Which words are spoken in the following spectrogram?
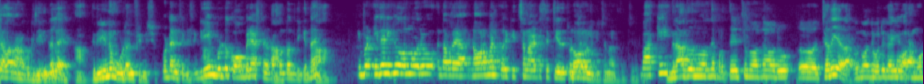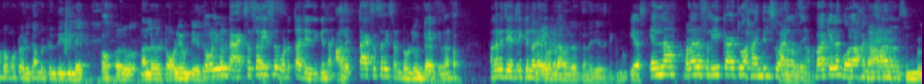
കളറാണ് കൊടുത്തിരിക്കുന്നത് അല്ലേ? ആ ഗ്രീനും വുഡൻ ഫിനിഷും wooden finish green wood combination ഇവിടെ കൊണ്ടുവന്നിരിക്കുന്നത് ഇപ്പൊ ഇതെനിക്ക് തോന്നുന്നു ഒരു എന്താ പറയാ നോർമൽ ഒരു കിച്ചൺ ആയിട്ട് സെറ്റ് ചെയ്തിട്ടുണ്ട്. നോർമൽ കിച്ചൺ ആയിട്ട് സെറ്റ് ചെയ്തു ബാക്കി ഇതിനകത്ത് എന്ന് പറഞ്ഞാൽ പ്രത്യേകിച്ച് എന്ന് പറഞ്ഞാൽ ഒരു ചെറിയ എന്ന് പറഞ്ഞാൽ ഒരു കൈ അങ്ങോട്ടും ഇങ്ങോട്ടും എടുക്കാൻ പറ്റുന്ന രീതിയിൽ ഒരു നല്ലൊരു ടോളിയുണ്ട് ചെയ്തു ടോളിവുഡ് ആക്സസറീസ് കൊടുത്താ ചെയ്തിരിക്കുന്നത് ആക്സസറീസ് ആണ് ടോളിവുഡ് ചെയ്തിരിക്കുന്നത് കേട്ടോ. അങ്ങനെ ചെയ്തിരിക്കുന്ന തന്നെ ചെയ്തിരിക്കുന്നു. യെസ് എല്ലാം വളരെ സ്ലീക്ക് ആയിട്ടുള്ള ഹാൻഡിൽസ് ബാക്കിയെല്ലാം ഗോള കാണാൻ സിമ്പിൾ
